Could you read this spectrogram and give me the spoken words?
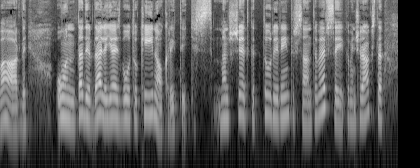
vārdi. Un tad ir daļa, ja es būtu kinokritiķis. Man šķiet, ka tur ir interesanta versija, ka viņš raksta, ka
